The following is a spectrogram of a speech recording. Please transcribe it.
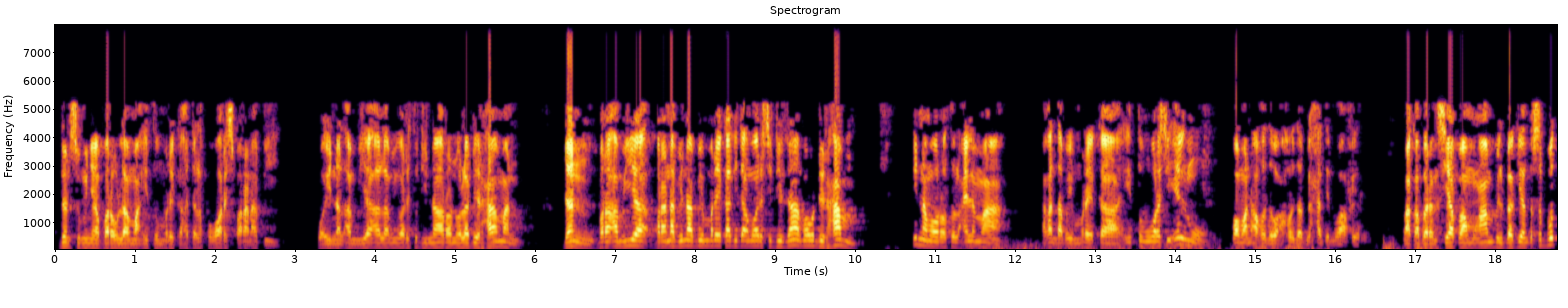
dan sungguhnya para ulama itu mereka adalah pewaris para nabi. Wa innal anbiya alam yuwarithu dinaron wala dirhaman. Dan para anbiya, para nabi-nabi mereka tidak mewarisi dinar maupun dirham. Inna mawaratul ilma. Akan tapi mereka itu mewarisi ilmu. Waman akhudha wa bihadin wafir. Maka barang siapa mengambil bagian tersebut,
